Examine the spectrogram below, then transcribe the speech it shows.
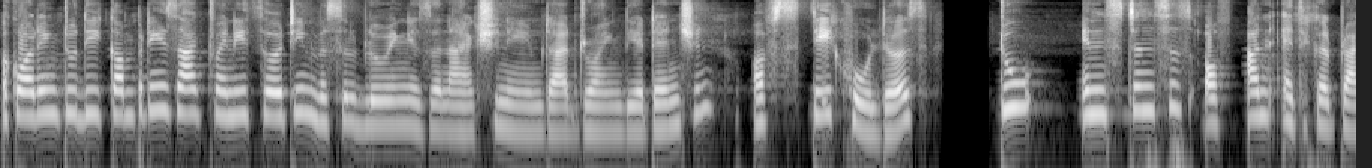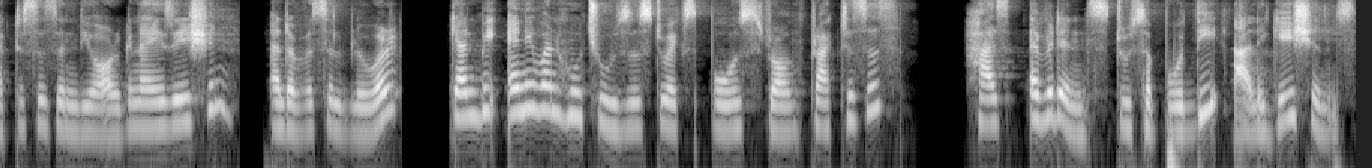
According to the Companies Act 2013, whistleblowing is an action aimed at drawing the attention of stakeholders to instances of unethical practices in the organization, and a whistleblower can be anyone who chooses to expose wrong practices, has evidence to support the allegations.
